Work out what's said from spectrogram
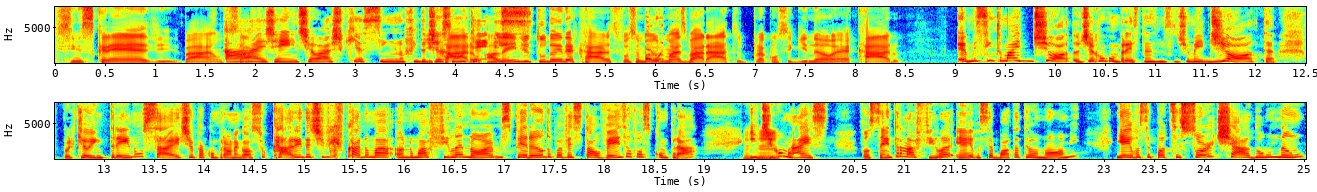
se inscreve. Bah, é um saco. Ai, gente, eu acho que assim, no fim do E dia são caro, tênis. além de tudo ainda é caro. Se fosse um bagulho mais barato pra conseguir, não, é caro. eu me sinto uma idiota. O dia que eu comprei esse tênis, eu me senti uma idiota. Porque eu entrei num site pra comprar um negócio caro e ainda tive que ficar numa, numa fila enorme esperando pra ver se talvez eu fosse comprar. E Uhum. digo mais: você entra na fila e aí você bota teu nome, e aí você pode ser sorteado ou não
